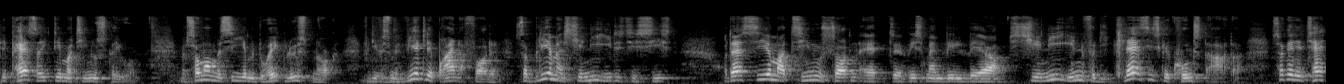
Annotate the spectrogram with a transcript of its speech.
Det passer ikke, det Martinus skriver. Men så må man sige, at du har ikke lyst nok. Fordi hvis man virkelig brænder for det, så bliver man geni i det til sidst. Og der siger Martinus sådan, at øh, hvis man vil være geni inden for de klassiske kunstarter, så kan det tage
